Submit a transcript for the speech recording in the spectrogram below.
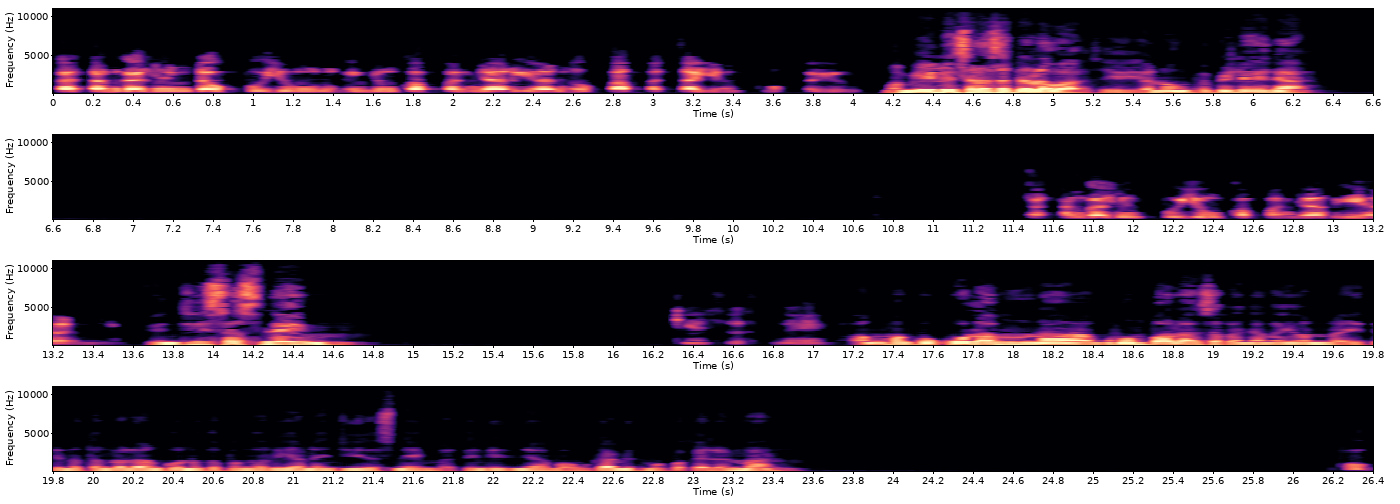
tatanggalin daw po yung inyong kapangyarihan o papatayin po kayo. Mamili sila sa dalawa. Sige, anong pipiliin niya? Tatanggalin po yung kapangyarihan. In Jesus' name, Jesus name. ang mangkukulam na gumambala sa kanya ngayon na itinatanggalan ko ng kapangyarihan in Jesus' name at hindi niya magamit magpakailanman. Po.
